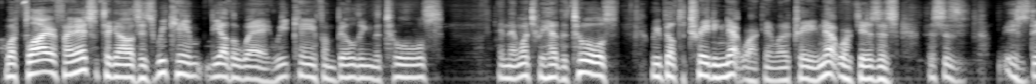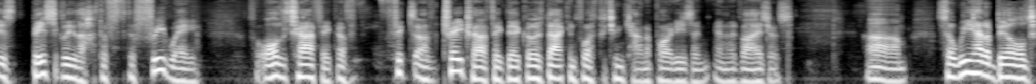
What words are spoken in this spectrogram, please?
What Flyer Financial Technologies, we came the other way. We came from building the tools. And then once we had the tools, we built a trading network. And what a trading network is, is this is, is, is basically the, the, the freeway for all the traffic of, fixed of trade traffic that goes back and forth between counterparties and, and advisors. Um, so we had to build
